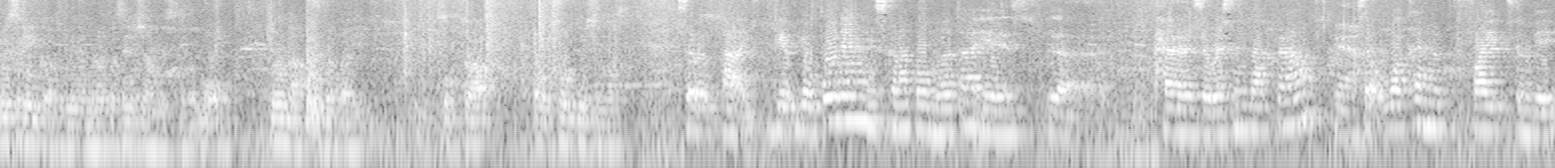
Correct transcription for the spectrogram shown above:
レスリングが得意な村田選手なんですけどもどんな戦い がを想定してます So uh, your, your opponent is Kanako Murata is uh, has a wrestling background. Yeah. So what kind of fight is going to be?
